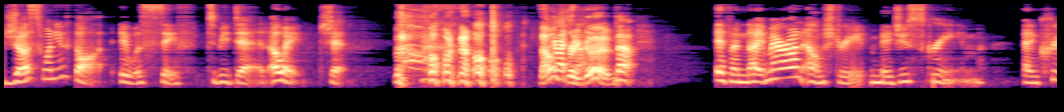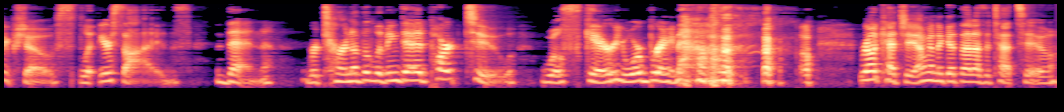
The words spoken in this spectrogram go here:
Just when you thought it was safe to be dead. Oh wait, shit. oh no. That was pretty good. No. If a nightmare on Elm Street made you scream and Creepshow split your sides, then Return of the Living Dead Part 2 will scare your brain out. Real catchy. I'm gonna get that as a tattoo.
